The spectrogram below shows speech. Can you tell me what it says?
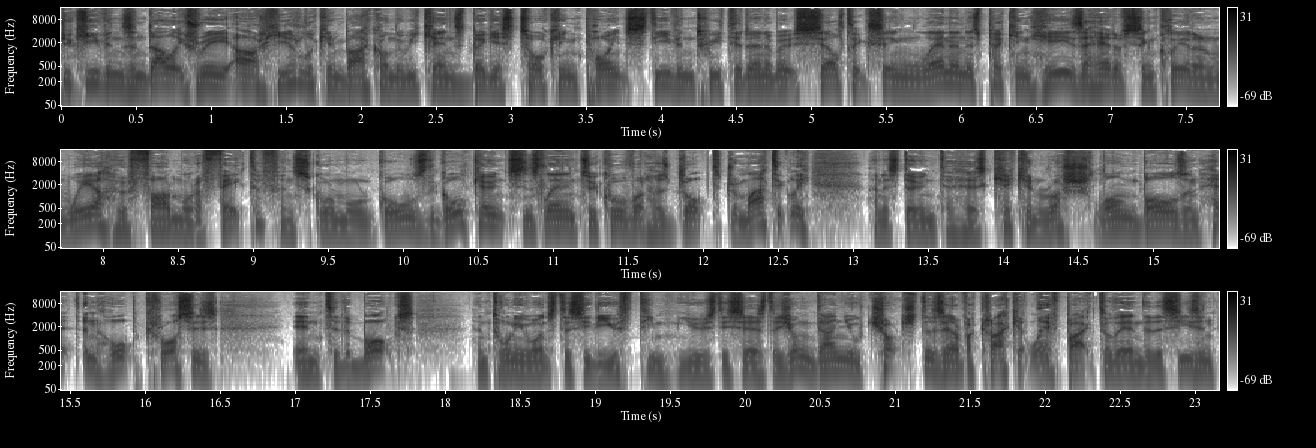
Hugh Keevins and Alex Rae are here looking back on the weekend's biggest talking points. Stephen tweeted in about Celtic saying Lennon is picking Hayes ahead of Sinclair and Weah, who are far more effective and score more goals. The goal count since Lennon took over has dropped dramatically, and it's down to his kick and rush, long balls, and hit and hope crosses into the box. And Tony wants to see the youth team used. He says, Does young Daniel Church deserve a crack at left back till the end of the season?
